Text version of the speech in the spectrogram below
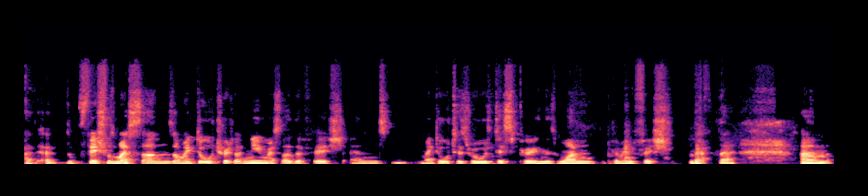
I, I, the fish was my son's, and my daughter had had numerous other fish, and my daughters were always disappearing. There's one blooming fish left there. Um,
